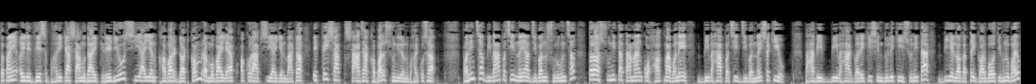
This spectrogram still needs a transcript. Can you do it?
तपाई अहिले देशभरिका सामुदायिक radio CIN Khabar dot com र मोबाइल एप अखोराब सीआईएनबाट एकैसाथ साझा खबर सुनिरहनु भएको छ। भनिन्छ विवाहपछि नयाँ जीवन शुरू हुन्छ तर सुनिता तामाङको हकमा भने विवाहपछि जीवन नै सकियो। भावी विवाह गरेकी सिन्धुलीकी सुनिता बिहे लगत्तै गर्भवती हुनुभयो।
